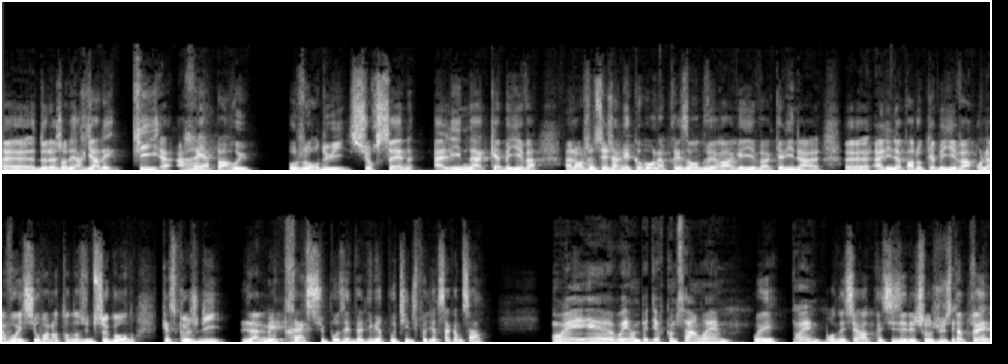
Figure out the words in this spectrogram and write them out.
euh, de la journée. Regardez qui a réapparu aujourd'hui sur scène, Alina Kabeyeva. Alors je ne sais jamais comment on la présente, Vera Gaïeva, Alina, euh, Alina Pardo Kabeyeva. On la voit ici, on va l'entendre dans une seconde. Qu'est-ce que je dis? La maîtresse supposée de Vladimir Poutine, je peux dire ça comme ça? Oui, euh, oui, on peut dire comme ça, ouais. Oui? Ouais. On essaiera de préciser les choses juste après.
